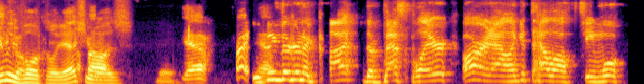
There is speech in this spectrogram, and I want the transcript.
Extremely vocal. Yeah, she About- was. Yeah, Right? You Yeah. think they're going to cut the best player? All right, Allen, get the hell off the team. Well,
